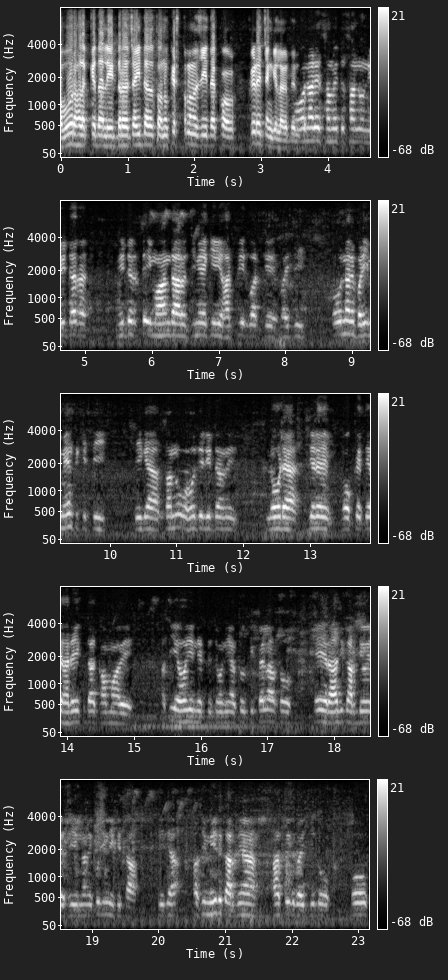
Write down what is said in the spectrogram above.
ਹਵੋਰ ਹਲਕੇ ਦਾ ਲੀਡਰ ਚਾਹੀਦਾ ਤਾਂ ਤੁਹਾਨੂੰ ਕਿਸ ਤਰ੍ਹਾਂ ਦਾ ਚਾਹੀਦਾ? ਕਿਹੜੇ ਚੰਗੇ ਲੱਗਦੇ ਨੇ? ਆਉਣ ਵਾਲੇ ਸਮੇਂ 'ਚ ਸਾਨੂੰ ਲੀਡਰ ਲੀਡਰ ਤੇ ਇਮਾਨਦਾਰ ਜਿਵੇਂ ਕਿ ਹਰਪ੍ਰੀਤ ਵਰਗੇ ਬਾਈ ਜੀ ਉਹਨਾਂ ਨੇ ਬੜੀ ਮਿਹਨਤ ਕੀਤੀ ਠੀਕ ਹੈ। ਸਾਨੂੰ ਉਹੋ ਜਿਹੇ ਲੀਡਰ ਦੀ ਲੋੜ ਹੈ ਜਿਹੜੇ ਮੌਕੇ ਤੇ ਹਰੇਕ ਦਾ ਕੰਮ ਆਵੇ। ਅਸੀਂ ਇਹੋ ਜਿਹੇ ਨੇਤਾ ਚਾਹੁੰਦੇ ਹਾਂ ਕਿਉਂਕਿ ਪਹਿਲਾਂ ਤੋਂ ਇਹ ਰਾਜ ਕਰਦੇ ਹੋਏ ਅਸੀਂ ਇਹਨਾਂ ਨੇ ਕੁਝ ਨਹੀਂ ਕੀਤਾ। ਠੀਕ ਹੈ ਅਸੀਂ ਉਮੀਦ ਕਰਦੇ ਹਾਂ ਹਰਪ੍ਰੀਤ ਬਾਈ ਜੀ ਤੋਂ ਉਹ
